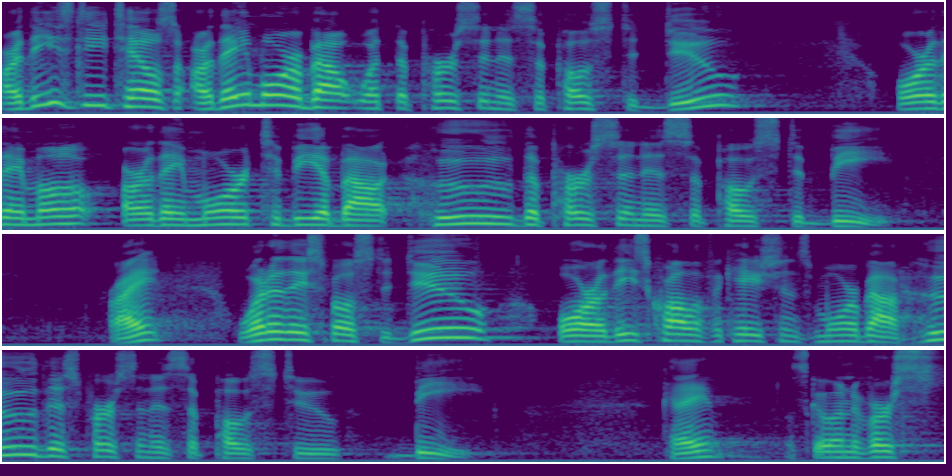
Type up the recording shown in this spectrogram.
are these details, are they more about what the person is supposed to do? Or are they, more, are they more to be about who the person is supposed to be? Right? What are they supposed to do? Or are these qualifications more about who this person is supposed to be? Okay, let's go into verse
